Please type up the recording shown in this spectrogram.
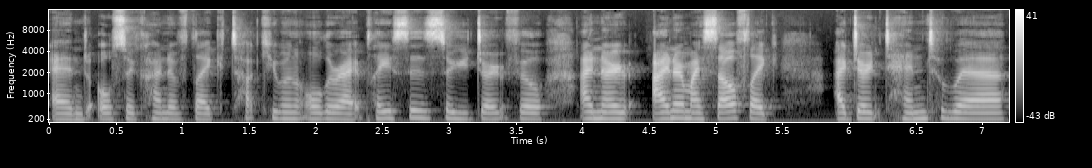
and also kind of like tuck you in all the right places so you don't feel I know I know myself like I don't tend to wear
